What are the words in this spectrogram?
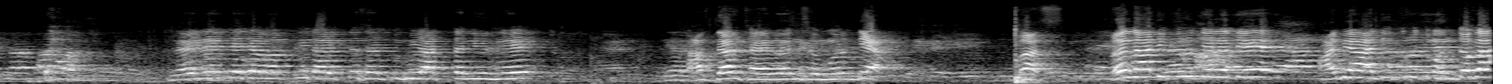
करा पाठवा. नाही नाही त्याच्या बाबतीत आयुक्त साहेब तुम्ही आत्ता निर्णय खासदार साहेबांसमोर द्या. बस. अनधिकृत आहे ना ते? आम्ही अधिकृत म्हणतो का?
